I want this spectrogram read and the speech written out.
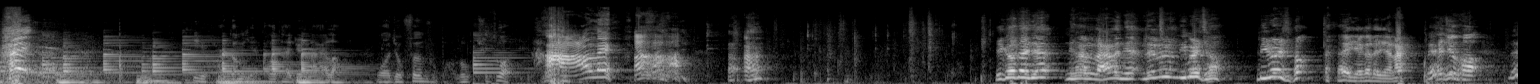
嗨，一会儿等野寇太君来了，我就吩咐宝路去做饭。好嘞，好好好。啊啊！ 野高太君，你看来了您，来来里边请，里边请。哎，野高太君来，太君好。来，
